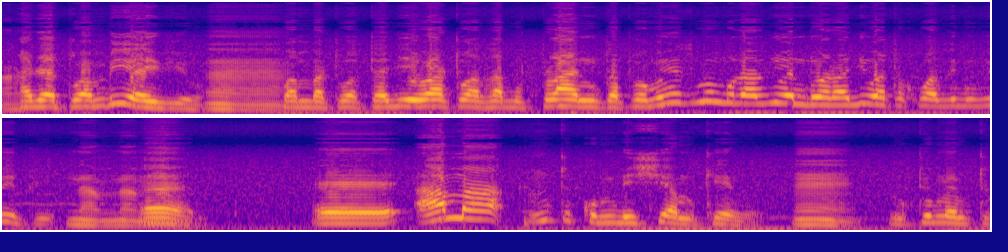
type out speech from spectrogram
ah. hajatuambia hivyo Ah, ah. kwamba tuwatajie watu adhabu fulani utapewa mwenyezi mungu anajua ndio anajua atakuadhibu vipi. Naam naam eh, eh, ama mtu kumbishia mkewe. Eh, mtume mtu,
